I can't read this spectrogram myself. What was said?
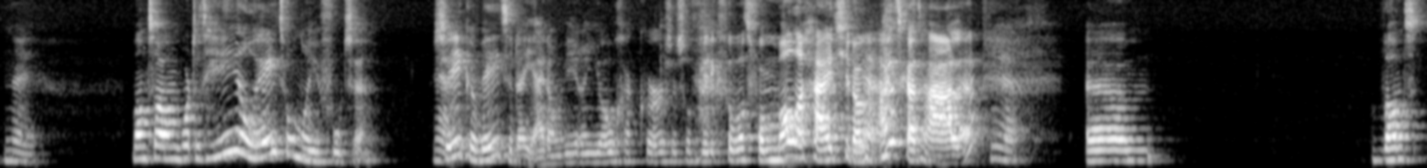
Nee. Want dan wordt het heel heet onder je voeten. Ja. Zeker weten dat jij dan weer een yogacursus of weet ik veel wat voor malligheid je dan Ja. uit gaat halen. Ja. Ehm, want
